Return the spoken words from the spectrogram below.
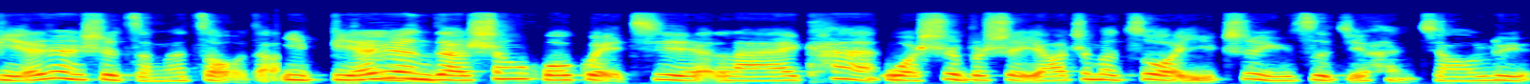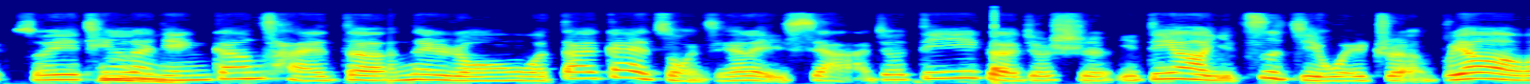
别人是怎么走的，以别人的生活轨迹来看我是不是也要这么做，以至于自己很焦虑。所以听了您刚才的内容，我大概总结了一下，就第一个就是一定要以自己为准，不要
